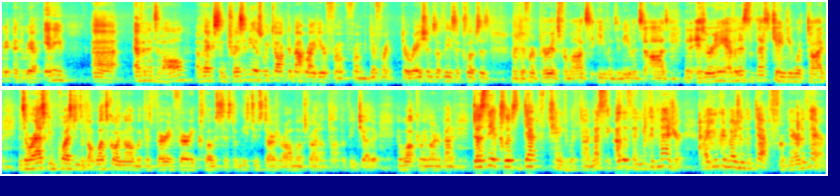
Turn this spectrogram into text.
do we have any? Uh, evidence at all of eccentricity as we talked about right here from, from different durations of these eclipses or different periods from odds to evens and evens to odds. And is there any evidence that that's changing with time? And so we're asking questions about what's going on with this very, very close system. These two stars are almost right on top of each other. And what can we learn about it? Does the eclipse depth change with time? That's the other thing you could measure, right? You can measure the depth from there to there.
